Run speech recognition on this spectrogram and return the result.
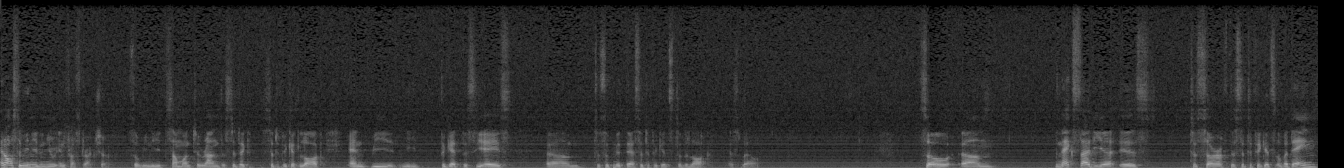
And also we need a new infrastructure. So we need someone to run the certi certificate log and we need to get the CAs um, to submit their certificates to the log as well. So um, the next idea is to serve the certificates over DANE,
